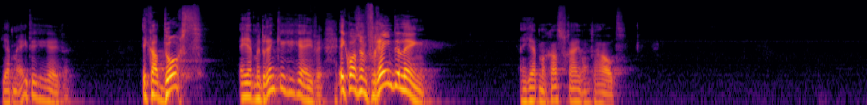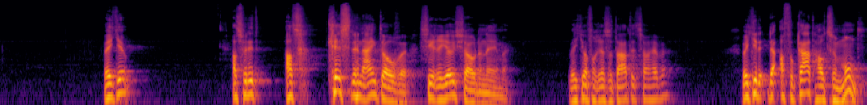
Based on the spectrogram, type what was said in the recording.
Je hebt me eten gegeven. Ik had dorst en je hebt me drinken gegeven. Ik was een vreemdeling en je hebt me gasvrij onthaald. Weet je, als we dit als christenen in Eindhoven serieus zouden nemen, weet je wat voor resultaat dit zou hebben? Weet je, de, advocaat houdt zijn mond.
